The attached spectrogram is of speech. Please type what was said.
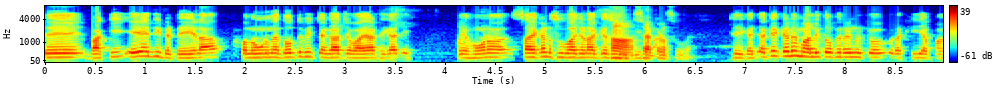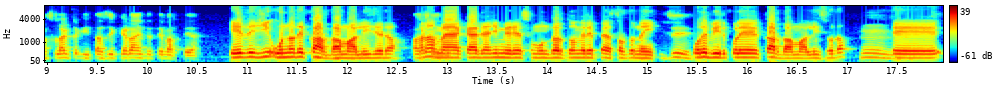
ਤੇ ਬਾਕੀ ਇਹ ਇਹਦੀ ਡਿਟੇਲ ਆ। ਪਲੂਣ ਨੇ ਦੁੱਧ ਵੀ ਚੰਗਾ ਚਵਾਇਆ ਠੀਕ ਆ ਜੀ। ਤੇ ਹੁਣ ਸੈਕੰਡ ਸੂਆ ਜਿਹੜਾ ਅੱਗੇ ਹਾਂ ਸੈਕੰਡ ਸੂਆ। ਠੀਕ ਹੈ ਜੀ। ਅੱਗੇ ਕਿਹੜੇ ਮਾਲੀ ਤੋਂ ਫਿਰ ਇਹਨੂੰ ਚੋ ਰੱਖੀ ਆਪਾਂ ਸਿਲੈਕਟ ਕੀਤਾ ਸੀ ਕਿਹੜਾ ਇਹਦੇ ਤੇ ਵਰਤਿਆ? ਇਹਦੇ ਜੀ ਉਹਨਾਂ ਦੇ ਘਰ ਦਾ ਮਾਲੀ ਜਿਹੜਾ। ਹਨਾ ਜੀ। ਮੈਂ ਕਹਿ ਦਿਆਂ ਜੀ ਮੇਰੇ ਸਮੁੰਦਰ ਤੋਂ ਮੇਰੇ ਪੈਸਲ ਤੋਂ ਨਹੀਂ। ਜੀ। ਉਹਦੇ ਵੀਰ ਕੋਲੇ ਘਰ ਦਾ ਮਾਲੀ ਸੀ ਉਹਦਾ। ਹੂੰ। ਤੇ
